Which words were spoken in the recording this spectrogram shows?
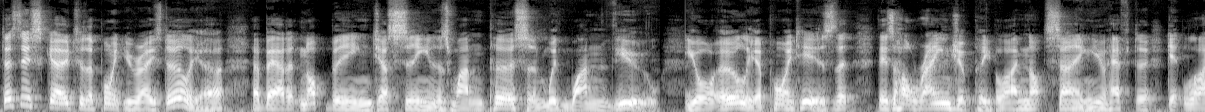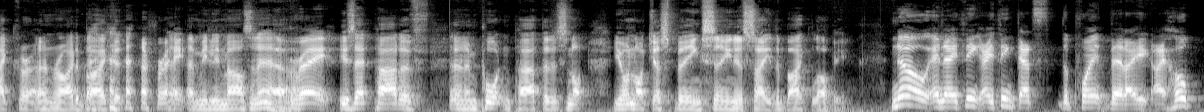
Does this go to the point you raised earlier about it not being just seen as one person with one view? Your earlier point is that there's a whole range of people. I'm not saying you have to get lycra and ride a bike at right. a, a million miles an hour. Right. Is that part of an important part that it's not you're not just being seen as say the bike lobby? No, and I think I think that's the point that I, I hope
